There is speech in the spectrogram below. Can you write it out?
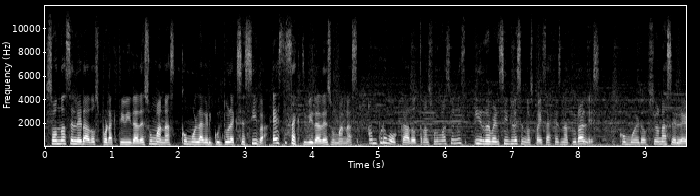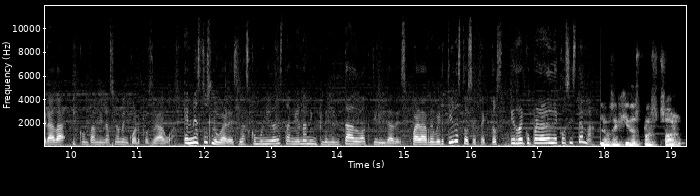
son acelerados por actividades humanas como la agricultura excesiva. Estas actividades humanas han provocado transformaciones irreversibles en los paisajes naturales, como erosión acelerada y contaminación en cuerpos de agua. En estos lugares, las comunidades también han implementado actividades para revertir estos efectos y recuperar el ecosistema. Los ejidos pues, son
